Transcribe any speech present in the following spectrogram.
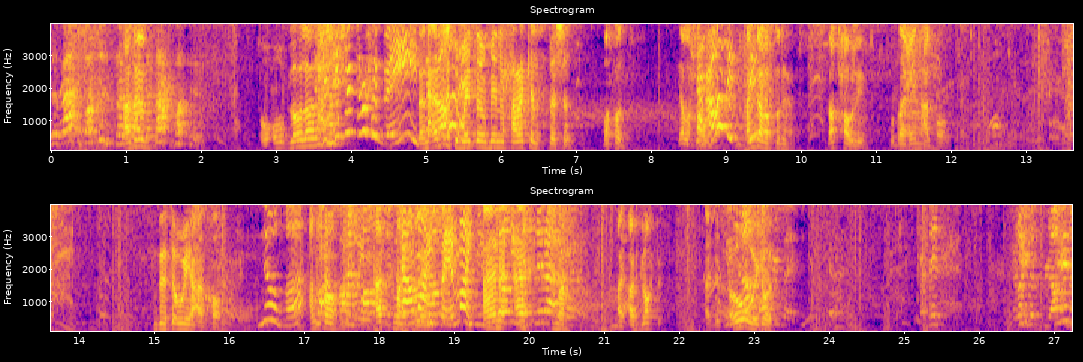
The back buttons are عدد. the back buttons. أوه لا لا لا ليش تروح بعيد؟ لأن أدري تبي تسوي فيني الحركة السبيشل بصد يلا حاول. أقدر اصدها لا تحاولين بتضيعين على الفاضي زين سويها عن خوف لا والله عن خوف. أسمح لا ما. يصير ما يصير أنا أسمح. I, I blocked it. I did. Oh my god. بعدين رد بلوك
